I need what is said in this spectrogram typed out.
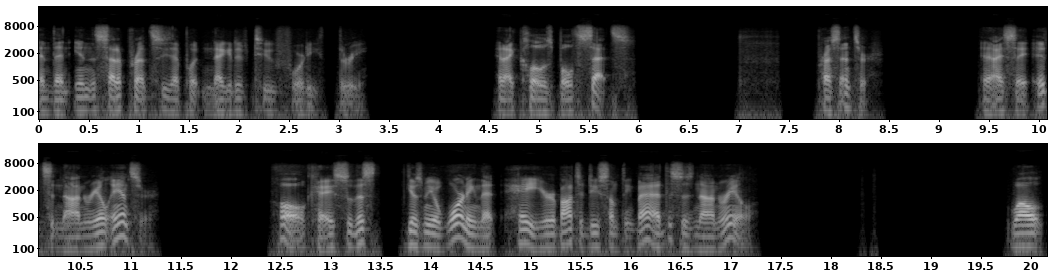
And then in the set of parentheses, I put negative 243. And I close both sets. Press enter. And I say it's a non-real answer. Oh, okay, so this gives me a warning that, hey, you're about to do something bad. This is non-real. Well,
